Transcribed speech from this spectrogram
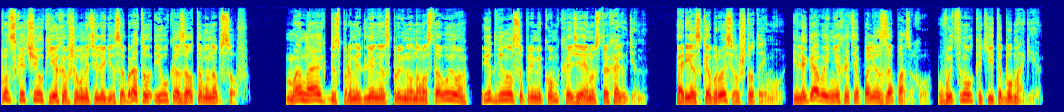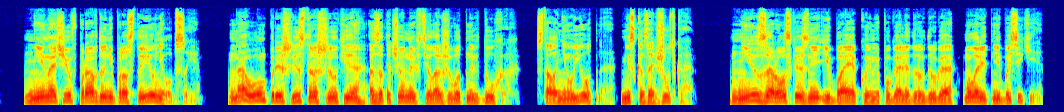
подскочил к ехавшему на телеге собрату и указал тому на псов. Монах без промедления спрыгнул на мостовую и двинулся прямиком к хозяину страхолюдин. Резко бросил что-то ему, и легавый нехотя полез за пазуху, вытянул какие-то бумаги. Не иначе вправду непростые у него псы. На ум пришли страшилки о заточенных в телах животных духах. Стало неуютно, не сказать жутко. Не из-за росказней и баек, коими пугали друг друга малолетние босики.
